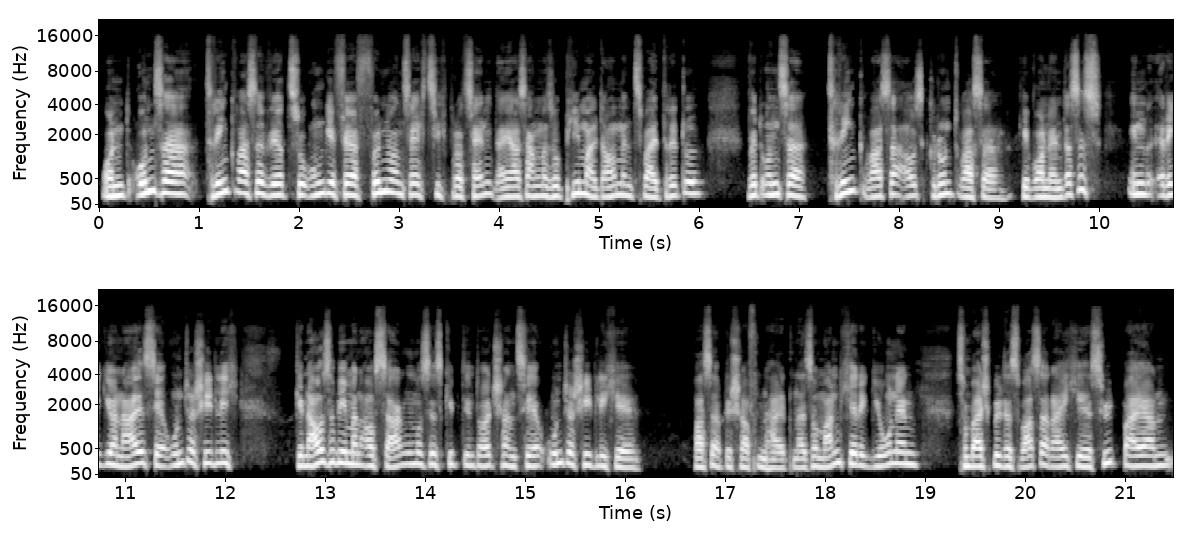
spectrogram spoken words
Und unser Trinkwasser wird zu ungefähr 65 Prozent, naja, sagen wir so Pi mal Daumen, zwei Drittel, wird unser Trinkwasser aus Grundwasser gewonnen. Das ist in regional sehr unterschiedlich. Genauso wie man auch sagen muss, es gibt in Deutschland sehr unterschiedliche Wasserbeschaffenheiten. Also manche Regionen, zum Beispiel das wasserreiche Südbayern,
